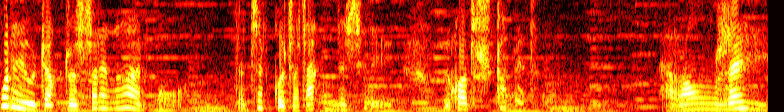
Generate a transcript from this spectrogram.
What are you doctors standing around for? The Jevgor's attacking the city. We've got to stop it. Allons-y.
